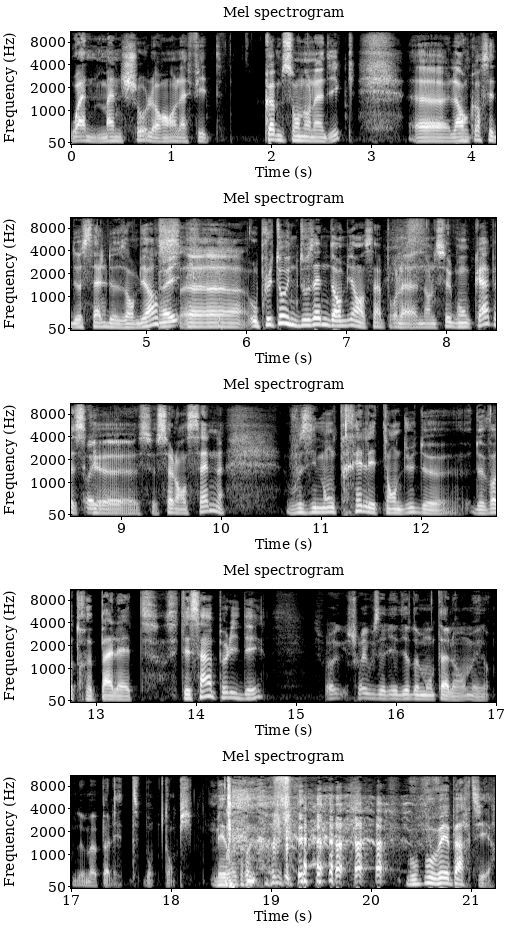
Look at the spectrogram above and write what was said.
one-man show, Laurent Lafitte. Comme son nom l'indique. Euh, là encore, c'est deux salles, deux ambiances. Oui. Euh, ou plutôt une douzaine d'ambiances hein, pour la, dans le second cas, parce Oui. que ce seul en scène, vous y montrez l'étendue de, de votre palette. C'était ça un peu l'idée? Je croyais, que vous alliez dire de mon talent, mais non, de ma palette. Bon, tant pis. Mais votre... vous pouvez partir.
